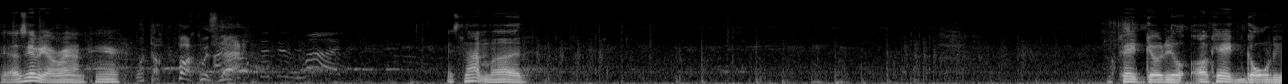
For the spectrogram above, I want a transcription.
Yeah, it's gonna be around here. What the fuck was I that? hope this is mud. It's not mud. Okay, Goldie. Okay, Goldie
